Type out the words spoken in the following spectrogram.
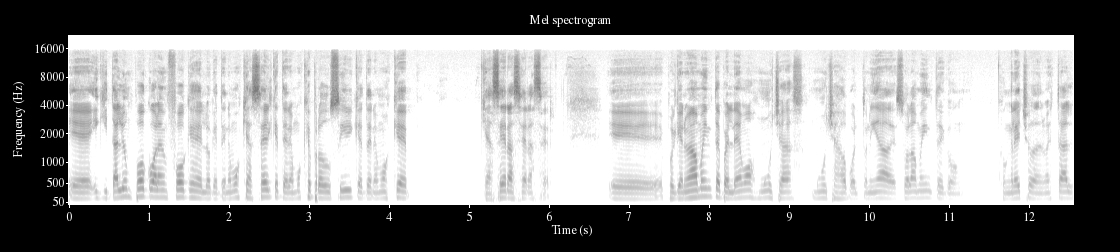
Eh, y quitarle un poco al enfoque de lo que tenemos que hacer, que tenemos que producir, que tenemos que, hacer, hacer, hacer. Eh, porque nuevamente perdemos muchas, muchas oportunidades solamente con, el hecho de no, estar,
